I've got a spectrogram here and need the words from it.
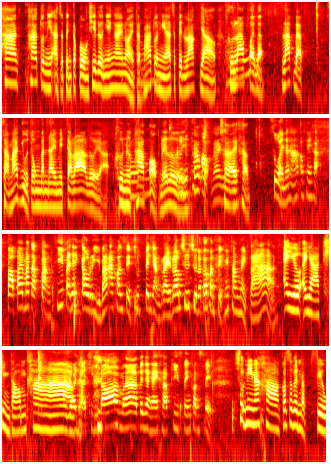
ผ้าผ้าตัวนี้อาจจะเป็นกระโปรงที่เดินง่ายๆหน่อย แต่ผ้าตัวเนี้ยจะเป็นลากยาว คือลากไปแบบลากแบบ สามารถอยู่ตรงบันไดเมดกาล่าเลยอะ คือนึกภาพออกได้เลย คือนึกภาพออกได้เลยใช่ครับ สวยนะคะ โอเคค่ะ ต่อไปมาจากฝั่งที่ประเทศเกาหลีบ้างอะคอนเซปต์ชุดเป็นอย่างไรเล่าชื่อชุดแล้วก็คอนเซปต์ให้ฟังหน่อยจ้าไอโยอายาคิงดอมค่ะ อายอยาคิงดอมอะเป็นยังไงคะพรีเซนต์คอนเซปต์ชุดนี้นะคะก็จะเป็นแบบฟิล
